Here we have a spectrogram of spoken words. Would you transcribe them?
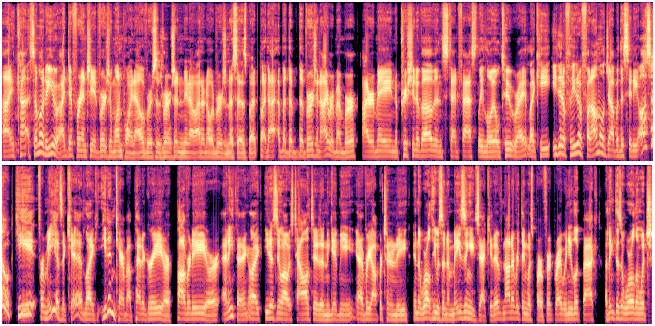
I similar to you. I differentiate version 1.0 versus version, you know, I don't know what version this is, but but I, but the the version I remember, I remain appreciative of and steadfastly loyal to. Right, like he he did a he did a phenomenal job with the city. Also, he for me as a kid, like he didn't care about pedigree or poverty or anything. Like he just knew I was talented and he gave me every opportunity in the world. He was an amazing executive. Not everything was perfect, right? When you look back, I think there's a world in which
